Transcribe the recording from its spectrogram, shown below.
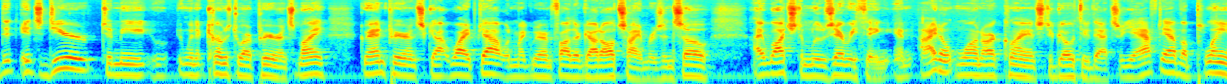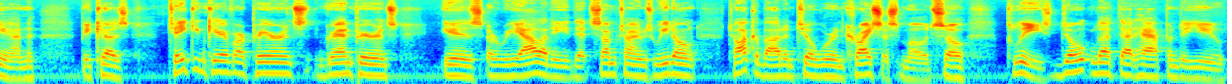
it's dear to me when it comes to our parents. My grandparents got wiped out when my grandfather got Alzheimer's. And so I watched them lose everything. And I don't want our clients to go through that. So you have to have a plan because taking care of our parents, grandparents, is a reality that sometimes we don't talk about until we're in crisis mode. So please don't let that happen to you.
